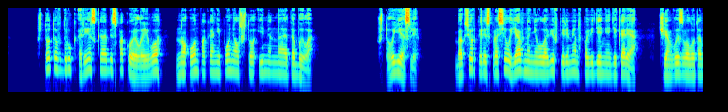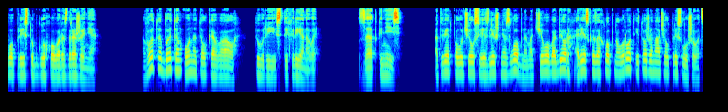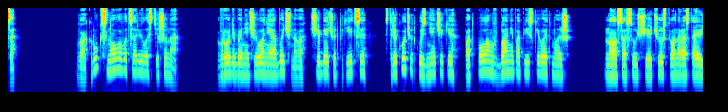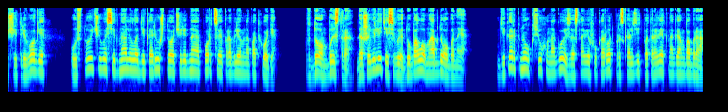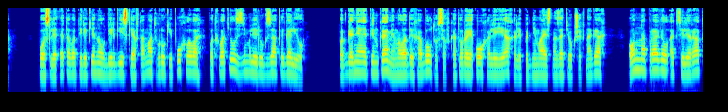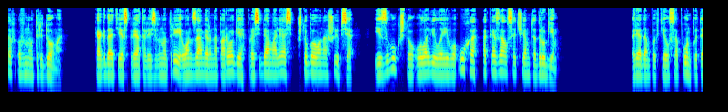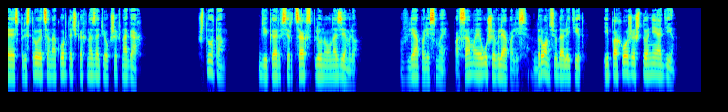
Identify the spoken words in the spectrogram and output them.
Что-то вдруг резко обеспокоило его, но он пока не понял, что именно это было. «Что если?» Боксер переспросил, явно не уловив перемен в поведении дикаря, чем вызвал у того приступ глухого раздражения. Вот об этом он и толковал. Туристы хреновы. «Заткнись!» Ответ получился излишне злобным, отчего бобер резко захлопнул рот и тоже начал прислушиваться. Вокруг снова воцарилась тишина. Вроде бы ничего необычного, щебечут птицы, стрекочут кузнечики, под полом в бане попискивает мышь. Но сосущее чувство нарастающей тревоги устойчиво сигналило дикарю, что очередная порция проблем на подходе. «В дом, быстро! Да шевелитесь вы, дуболомы обдолбанные!» Дикарь пнул Ксюху ногой, заставив укорот проскользить по траве к ногам бобра. После этого перекинул бельгийский автомат в руки Пухлого, подхватил с земли рюкзак и галил. Подгоняя пинками молодых оболтусов, которые охали и ахали, поднимаясь на затекших ногах, он направил акселератов внутрь дома. Когда те спрятались внутри, он замер на пороге, про себя молясь, чтобы он ошибся – и звук, что уловило его ухо, оказался чем-то другим. Рядом пыхтел сапун, пытаясь пристроиться на корточках на затекших ногах. «Что там?» Дикарь в сердцах сплюнул на землю. «Вляпались мы, по самые уши вляпались. Дрон сюда летит. И похоже, что не один.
